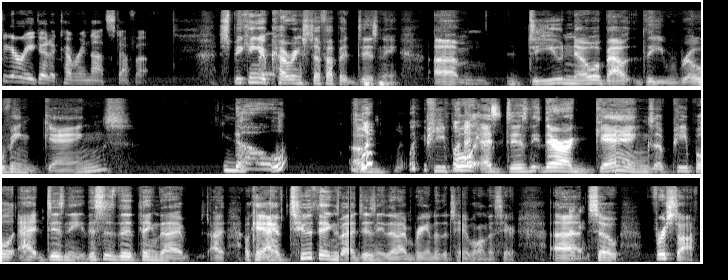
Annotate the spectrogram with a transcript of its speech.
very good at covering that stuff up. Speaking of covering stuff up at Disney, um, do you know about the roving gangs No. Of What? people What? at Disney? There are gangs of people at Disney. This is the thing that I, I okay. I have two things about Disney that I'm bringing to the table on this here. Uh, Okay. So first off,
